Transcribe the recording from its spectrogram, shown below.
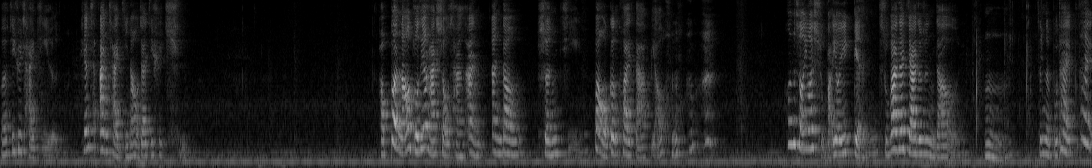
我要继续采集了，先采按采集，然后我再继续吃。好笨，然后昨天还手残按按到升级，不然我更快达标。或者说因为鼠爸有一点，鼠爸在家就是你知道，嗯，真的不太不太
